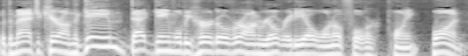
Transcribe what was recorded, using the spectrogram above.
with the Magic here on the game. That game will be heard over on Real Radio 104.1.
